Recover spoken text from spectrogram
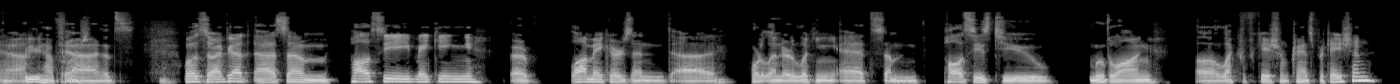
Yeah. What do you have first? Yeah, that's well. So I've got uh, some policy making or lawmakers and uh, Portland are looking at some policies to move along uh, electrification of transportation.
